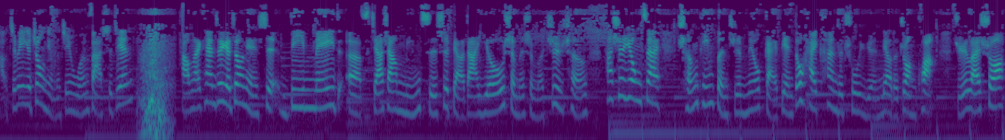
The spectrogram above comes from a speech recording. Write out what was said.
好，这边一个重点，我们进入文法时间。好，我们来看这个重点是 be made of 加上名词，是表达由什么什么制成，它是用在成品本质没有改变，都还看得出原料的状况。举例来说。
